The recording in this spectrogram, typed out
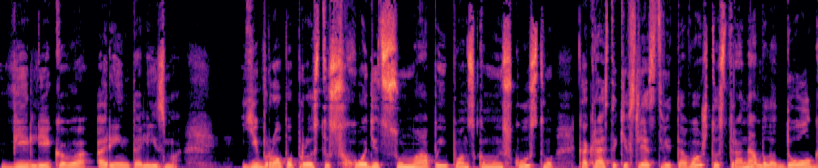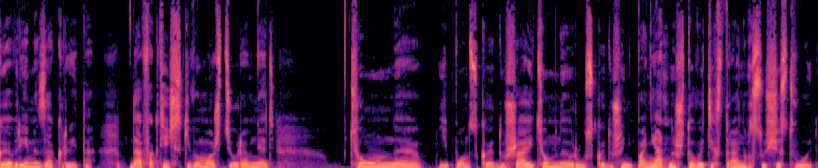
великого ориентализма. Европа просто сходит с ума по японскому искусству, как раз-таки вследствие того, что страна была долгое время закрыта. Да, фактически вы можете уравнять темная японская душа и темная русская душа. Непонятно, что в этих странах существует.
